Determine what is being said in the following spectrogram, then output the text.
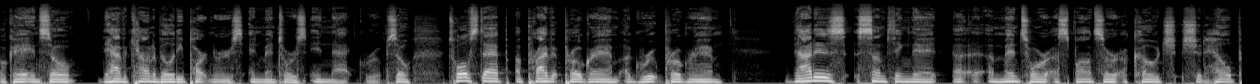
Okay. And so they have accountability partners and mentors in that group. So 12 step, a private program, a group program, that is something that a, a mentor, a sponsor, a coach should help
